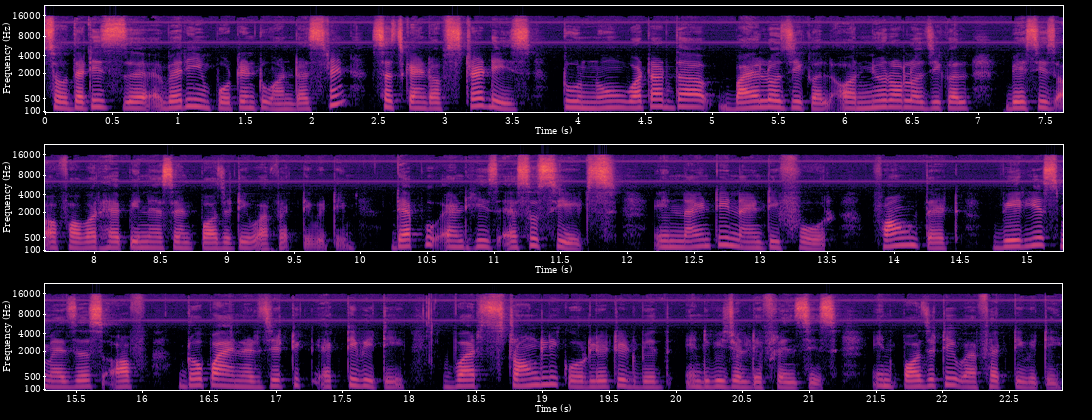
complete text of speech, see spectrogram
So, that is uh, very important to understand such kind of studies to know what are the biological or neurological basis of our happiness and positive affectivity. Depue and his associates in 1994 found that various measures of dopaminergic activity were strongly correlated with individual differences in positive affectivity,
